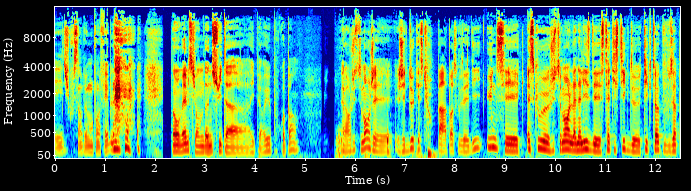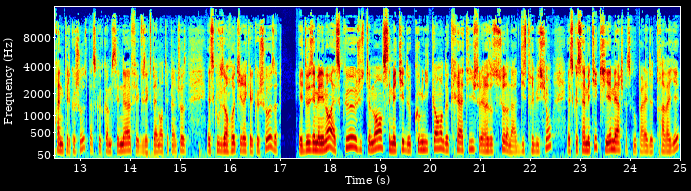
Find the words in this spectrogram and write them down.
Et du coup, c'est un peu mon point faible. Non, même si on me donne suite à Hyper U, pourquoi pas. hein. Alors justement, j'ai deux questions par rapport à ce que vous avez dit. Une, c'est est-ce que justement l'analyse des statistiques de TikTok vous apprenne quelque chose? Parce que comme c'est neuf et que vous expérimentez plein de choses, est-ce que vous en retirez quelque chose? Et deuxième élément, est-ce que justement ces métiers de communicant, de créatif sur les réseaux sociaux dans la distribution, est-ce que c'est un métier qui émerge? Parce que vous parlez de travailler.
